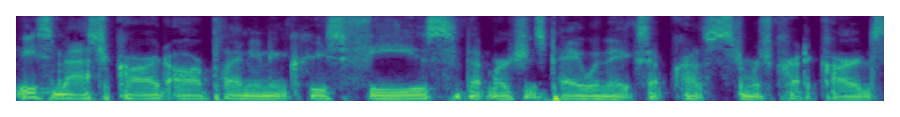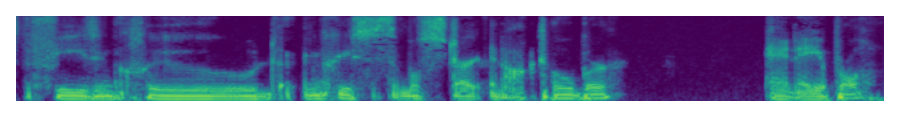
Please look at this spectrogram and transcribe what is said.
Visa and MasterCard are planning to increase fees that merchants pay when they accept customers' credit cards. The fees include increases that will start in October and April.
